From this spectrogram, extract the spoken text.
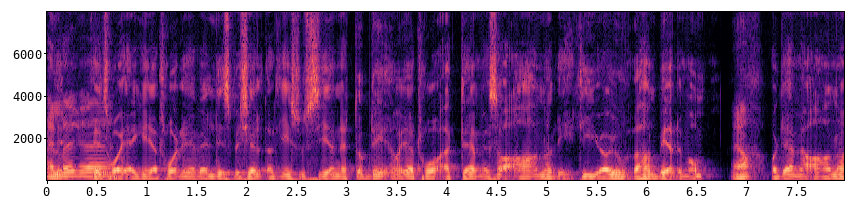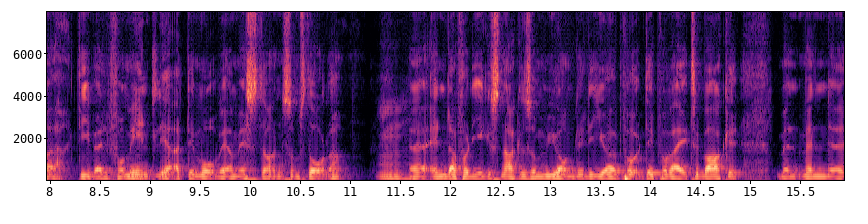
Eller, det, det, tror jeg ikke. Jeg tror det er veldig spesielt at Jesus sier nettopp det. Og jeg tror at dermed så aner de De gjør jo hva han ber dem om. Ja. Og dermed aner de vel formentlig at det må være mesteren som står der. Mm. Uh, enda får de ikke snakket så mye om det. De gjør på, det på vei tilbake. Men, men uh,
